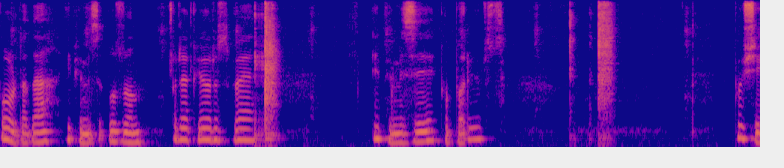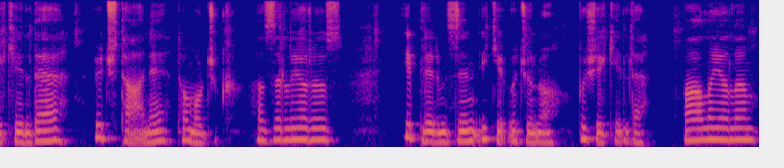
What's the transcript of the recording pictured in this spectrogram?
burada da ipimizi uzun bırakıyoruz ve ipimizi koparıyoruz bu şekilde 3 tane tomurcuk hazırlıyoruz. İplerimizin iki ucunu bu şekilde bağlayalım.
